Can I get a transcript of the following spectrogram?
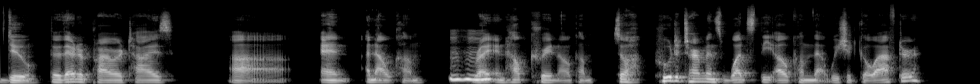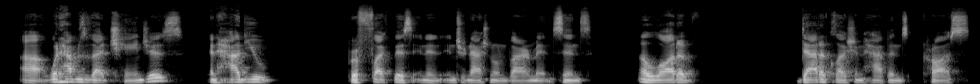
do? They're there to prioritize uh, and an outcome Mhm. right and help create an outcome so who determines what's the outcome that we should go after uh, what happens if that changes and how do you reflect this in an international environment since a lot of data collection happens across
